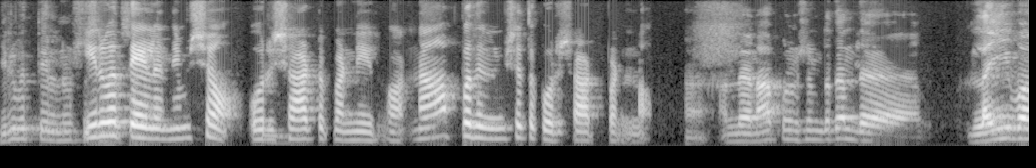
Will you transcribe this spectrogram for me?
இருபத்தேழு நிமிஷம் இருபத்தேழு நிமிஷம் ஒரு ஷாட் பண்ணிருக்கோம் நாற்பது நிமிஷத்துக்கு ஒரு ஷாட் பண்ணோம். அந்த நாற்பது நிமிஷம்ன்றது அந்த லைவா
